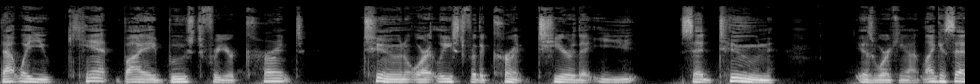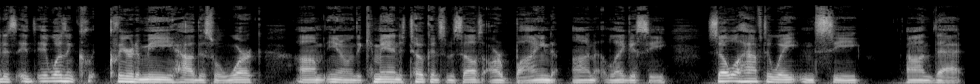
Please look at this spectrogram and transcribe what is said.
That way you can't buy a boost for your current tune or at least for the current tier that you said tune is working on. Like I said, it, it, wasn't cl- clear to me how this will work. Um, you know, the command tokens themselves are bind on legacy. So we'll have to wait and see on that.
